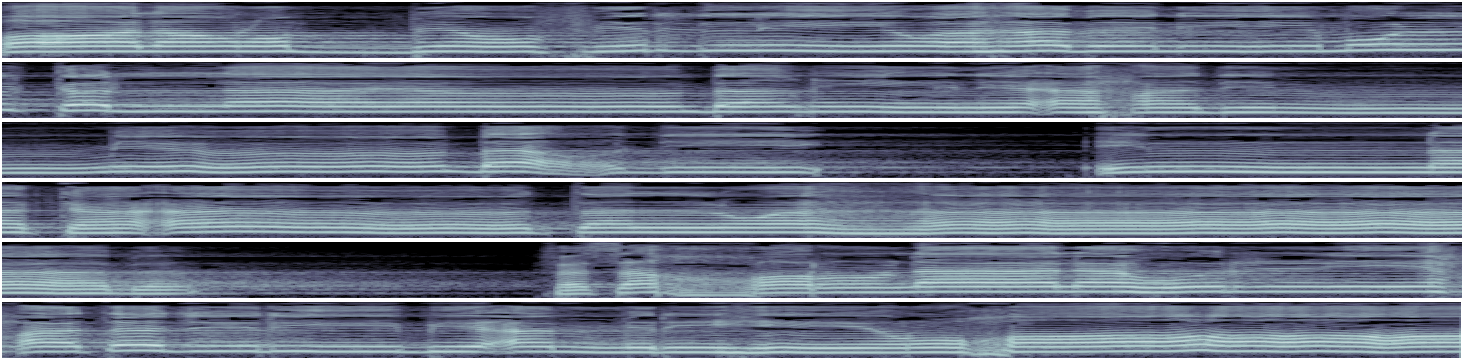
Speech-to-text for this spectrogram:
قال رب اغفر لي وهب لي ملكا لا ينبغي لأحد من بعدي. إنك أنت الوهاب. فسخرنا له الريح تجري بأمره رخاء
